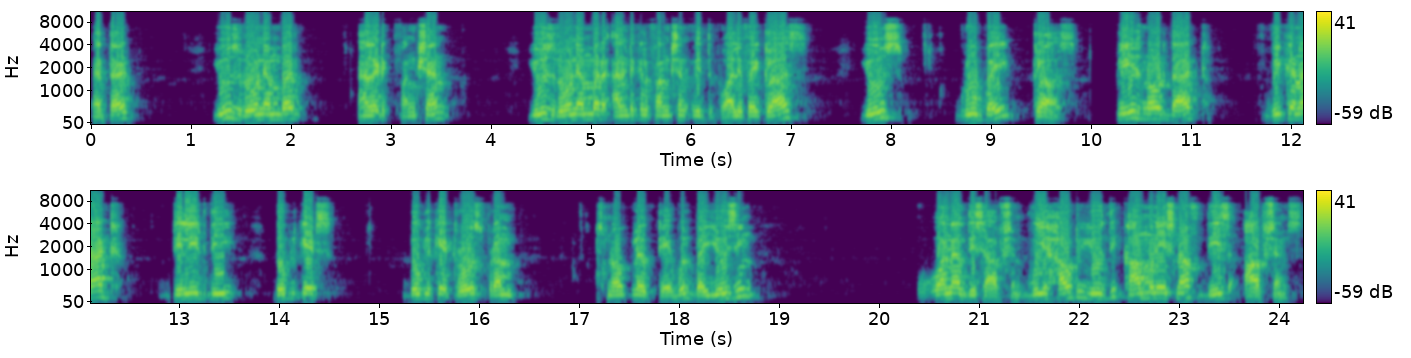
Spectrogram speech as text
method use row number analytic function. Use row number analytical function with qualify class. Use group by class. Please note that we cannot delete the duplicates duplicate rows from snowflake table by using one of this option we have to use the combination of these options.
